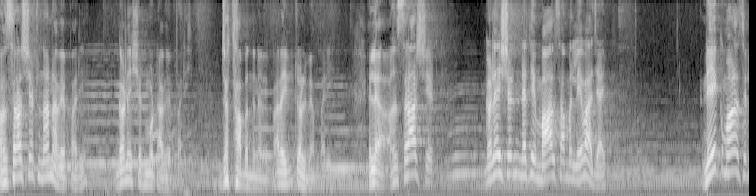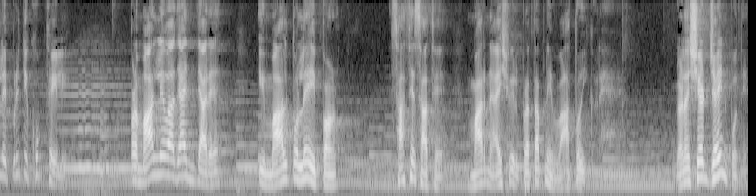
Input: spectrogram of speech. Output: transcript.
હંસરાજ શેઠ નાના વેપારી, ગણેશ શેઠ મોટા વેપારી, જથ્થાબંધના વેપારી, રિટેલ વેપારી. એટલે હંસરાજ શેઠ ગણેશ શેઠ નથી માલ સામાન લેવા જાય. ને એક માણસ એટલે પ્રીતિ ખૂબ થયેલી. પણ માલ લેવા જાય ને ત્યારે એ માલ તો લે પણ સાથે સાથે મારને ઐશ્વર્ય પ્રતાપની વાતોય કરે. ગણેશ શેઠ જૈન પોતે.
